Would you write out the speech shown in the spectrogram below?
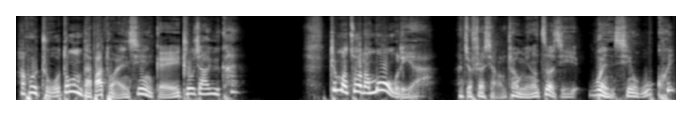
还会主动的把短信给周佳玉看。这么做的目的啊，就是想证明自己问心无愧。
